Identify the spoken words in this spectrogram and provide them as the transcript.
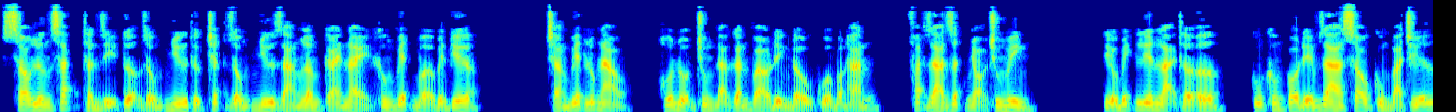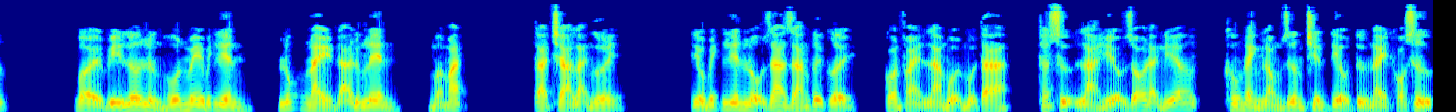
sau lưng sắt thần dị tượng giống như thực chất giống như dáng lâm cái này không biết mở bên kia. Chẳng biết lúc nào, hỗn độn trung đã gắn vào đỉnh đầu của bọn hắn, phát ra rất nhỏ trung minh. Tiểu bích liên lại thờ ơ, cũng không có đếm ra sau cùng ba chữ. Bởi vì lơ lửng hôn mê bích liên, lúc này đã đứng lên, mở mắt. Ta trả lại ngươi. Tiểu bích liên lộ ra dáng tươi cười, còn phải là muội muội ta, thật sự là hiểu rõ đại nghĩa, không đành lòng dương chiến tiểu tử này khó xử,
